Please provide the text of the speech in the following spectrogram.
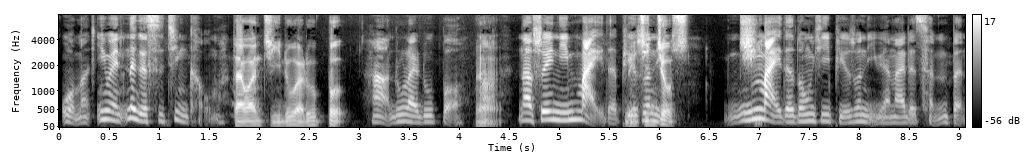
我们因为那个是进口嘛？台湾几卢来卢布哈，卢来卢布。嗯，那所以你买的，比如说你你买的东西，比如说你原来的成本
